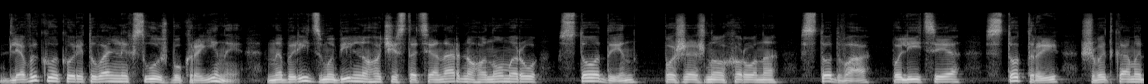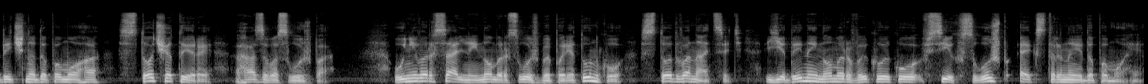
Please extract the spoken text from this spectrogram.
Для виклику рятувальних служб України наберіть з мобільного чи стаціонарного номеру 101 пожежна охорона, 102 поліція, 103 швидка медична допомога, 104 газова служба. Універсальний номер служби порятунку 112 єдиний номер виклику всіх служб екстреної допомоги.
